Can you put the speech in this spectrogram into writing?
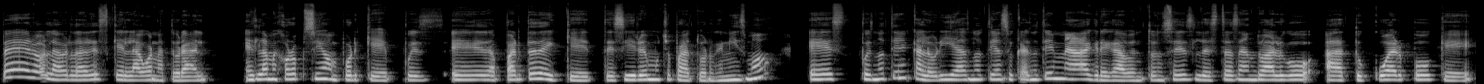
Pero la verdad es que el agua natural es la mejor opción porque pues eh, aparte de que te sirve mucho para tu organismo, es pues no tiene calorías, no tiene azúcar, no tiene nada agregado, entonces le estás dando algo a tu cuerpo que,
